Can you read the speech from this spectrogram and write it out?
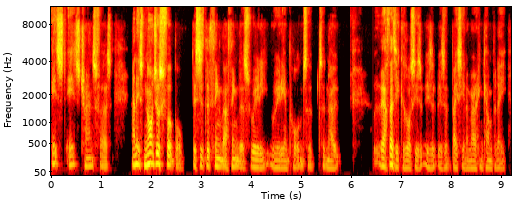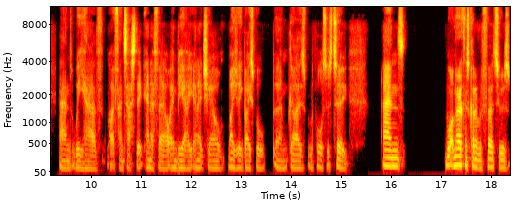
It's it's transfers. And it's not just football. This is the thing that I think that's really, really important to, to note. The Athletic, of course, is, is, is basically an American company, and we have like fantastic NFL, NBA, NHL, Major League Baseball um, guys, reporters too. And what Americans kind of refer to as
